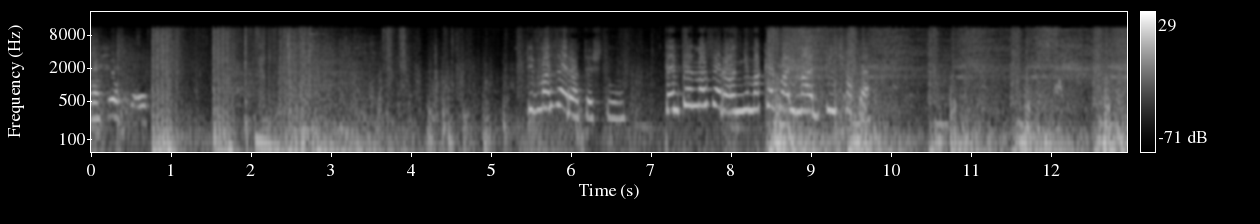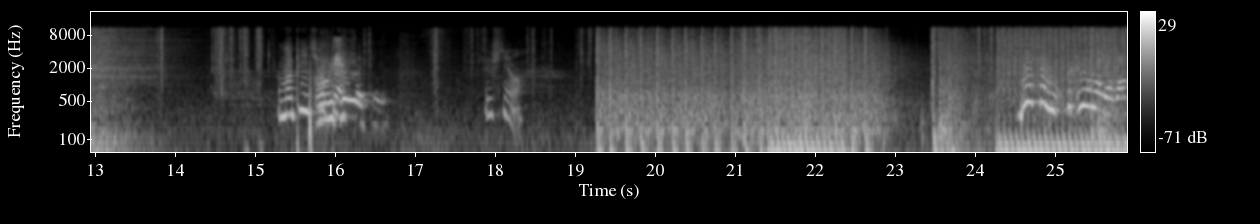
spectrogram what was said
jeszcze jest. ty ma zero też tu. Ten, ten ma zero, on nie ma kewa i ma 5 HP. On ma 5 A on się HP. Już nie ma. Dostał takiego lołowa.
